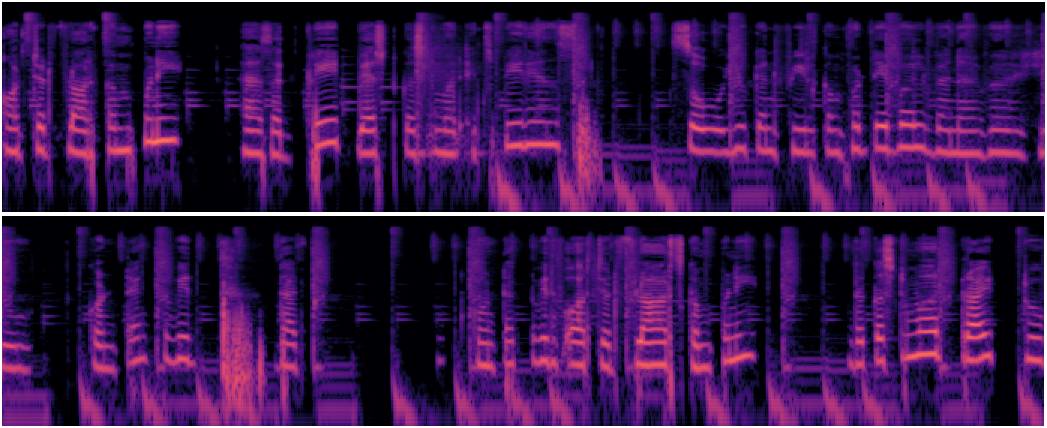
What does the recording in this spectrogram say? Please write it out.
orchard flower company has a great best customer experience. So you can feel comfortable whenever you contact with that contact with orchard flowers company. The customer tried to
